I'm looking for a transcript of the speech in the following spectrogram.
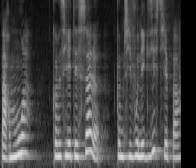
par moi, comme s'il était seul, comme si vous n'existiez pas.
